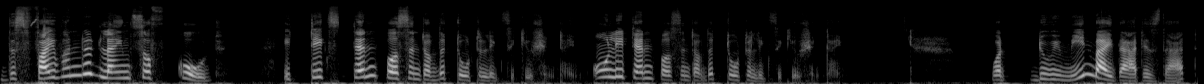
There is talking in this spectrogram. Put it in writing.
this 500 lines of code, it takes 10 percent of the total execution time, only 10 percent of the total execution time. What do we mean by that is that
